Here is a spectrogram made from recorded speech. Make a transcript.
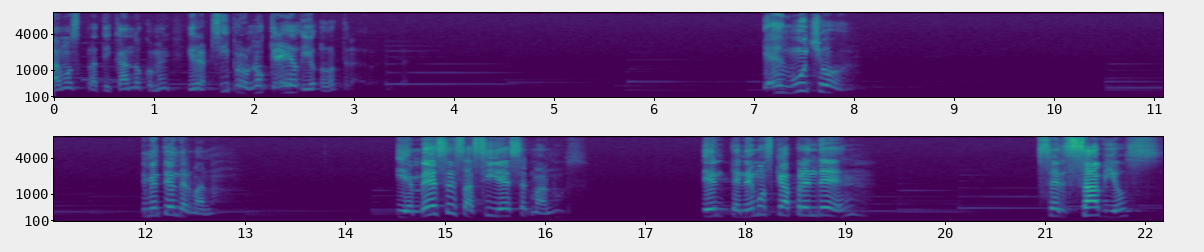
Estamos platicando con él y sí, pero no creo. Y otra. Es mucho. ¿Sí me entiende, hermano? Y en veces así es, hermanos. tenemos que aprender ser sabios.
